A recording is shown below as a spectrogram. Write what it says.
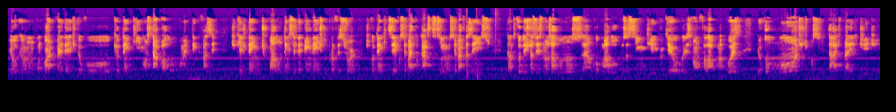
Eu, eu não concordo com a ideia de que eu vou que eu tenho que mostrar para o aluno como ele tem que fazer de que ele tem, tipo, um aluno tem que ser dependente do professor, de que eu tenho que dizer, você vai tocar assim, você vai fazer isso. Tanto que eu deixo, às vezes, meus alunos é, um pouco malucos, assim, de, porque eu, eles vão falar alguma coisa, eu dou um monte de possibilidade para eles de, de,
